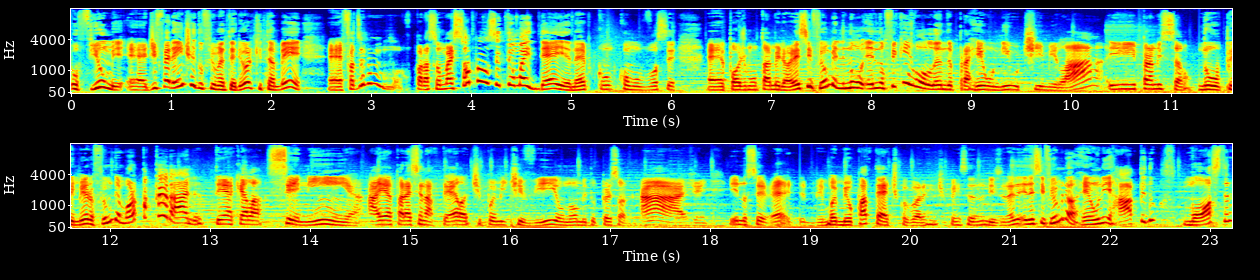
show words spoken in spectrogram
o filme é diferente do filme anterior, que também é fazendo uma comparação, mas só pra você ter uma ideia, né? Como, como você é, pode montar melhor. Esse filme, ele não, ele não fica enrolando pra reunir o time lá e pra missão. No primeiro filme demora pra caralho. Tem aquela ceninha, aí aparece na tela, tipo MTV, o nome do personagem, e não sei. É meio patético agora a gente pensando nisso, né? Nesse filme, não, reúne rápido, mostra,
